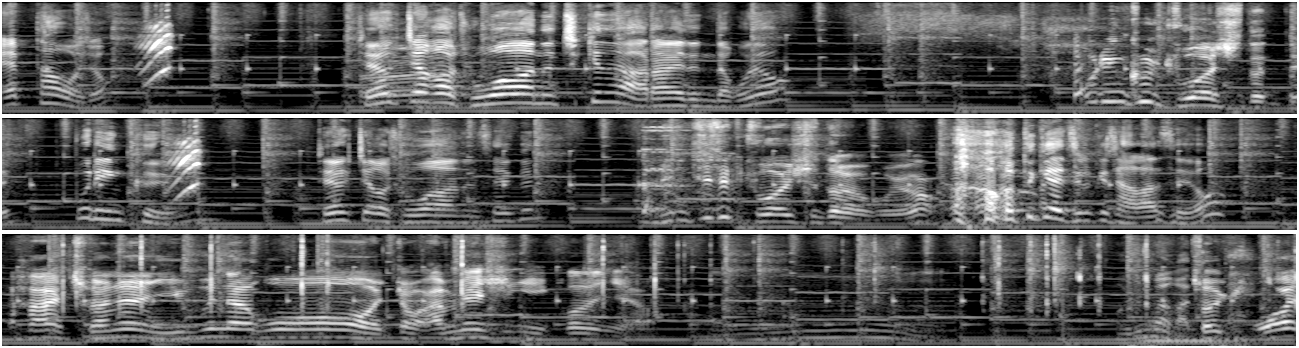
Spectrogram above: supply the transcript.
앱타워죠 제작자가 좋아하는 치킨을 알아야 된다고요? 프링클 좋아하시던데. 뿌링클 제작자가 좋아하는 색은? 민트색 좋아하시더라고요. 어떻게 저렇게 잘하세요? 아 저는 이분하고 좀 안면식이 있거든요. 음, 거짓말 같아 절 좋아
